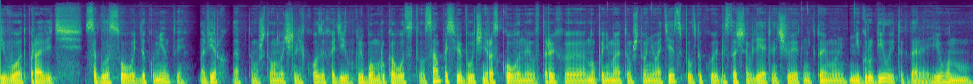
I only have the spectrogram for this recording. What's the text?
его отправить согласовывать документы наверх, да, потому что он очень легко заходил к любому руководству. Сам по себе был очень раскованный. Во-вторых, э, ну, понимая о том, что у него отец был такой достаточно влиятельный человек, никто ему не грубил и так далее. И он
